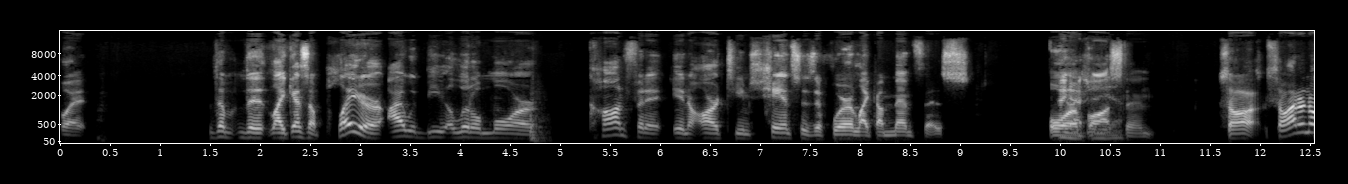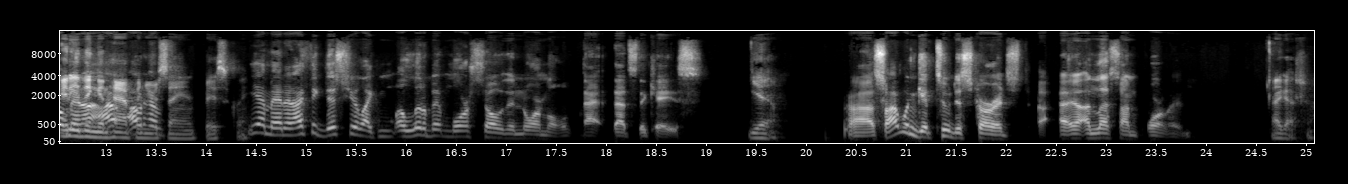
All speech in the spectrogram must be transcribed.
but the the like as a player, I would be a little more confident in our team's chances if we're like a Memphis or Boston. So, so I don't know. Anything man. can I, happen. I have, you're saying basically. Yeah, man, and I think this year, like a little bit more so than normal, that that's the case. Yeah. Uh, so I wouldn't get too discouraged uh, uh unless I'm Portland. I got you.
